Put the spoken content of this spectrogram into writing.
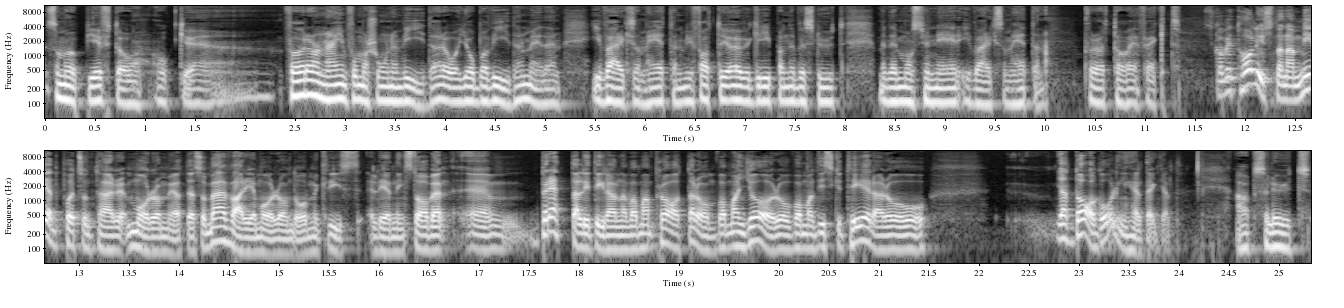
som uppgift att och, eh, föra den här informationen vidare och jobba vidare med den i verksamheten. Vi fattar ju övergripande beslut, men det måste ju ner i verksamheterna för att ta effekt. Ska vi ta lyssnarna med på ett sånt här morgonmöte som är varje morgon då med krisledningsstaben? Eh, berätta lite grann vad man pratar om, vad man gör och vad man diskuterar och ja, dagordningen helt enkelt. Absolut.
